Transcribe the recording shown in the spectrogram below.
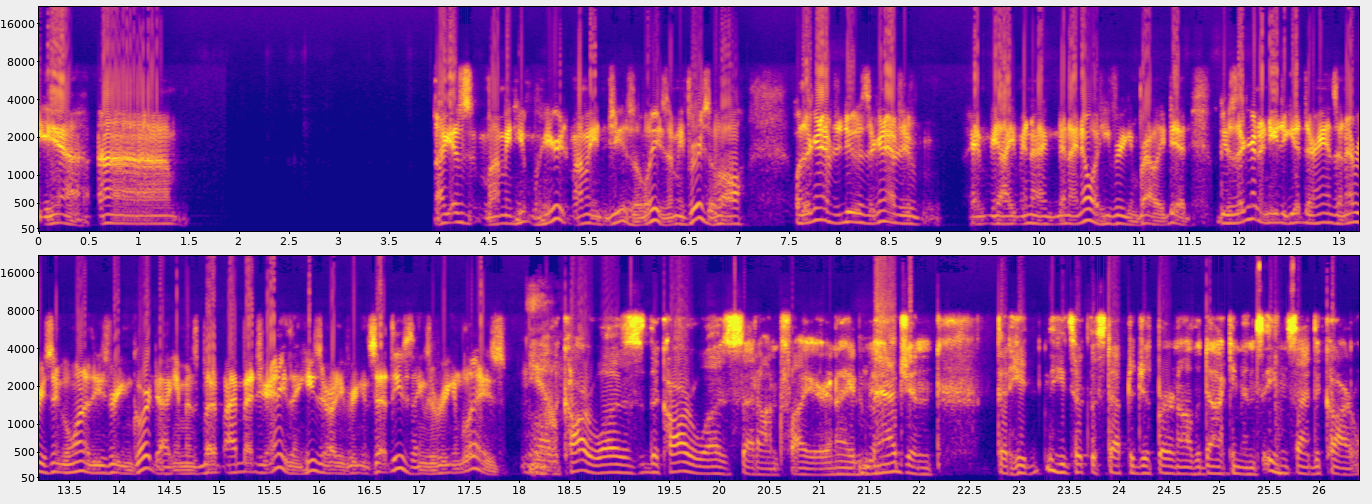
Yeah. Um, I guess. I mean, here. here- I mean, geez Louise. I mean, first of all, what they're gonna have to do is they're gonna have to. I mean, I, and I and I know what he freaking probably did because they're gonna need to get their hands on every single one of these freaking court documents. But I bet you anything, he's already freaking set these things to freaking blaze. Yeah, the car was the car was set on fire, and I imagine that he he took the step to just burn all the documents inside the car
